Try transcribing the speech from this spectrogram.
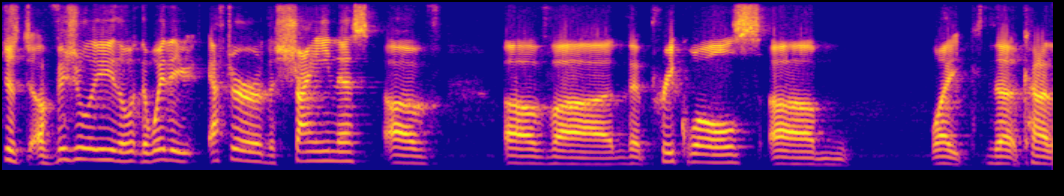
just uh, visually, the, the way they after the shininess of of uh, the prequels, um, like the kind of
